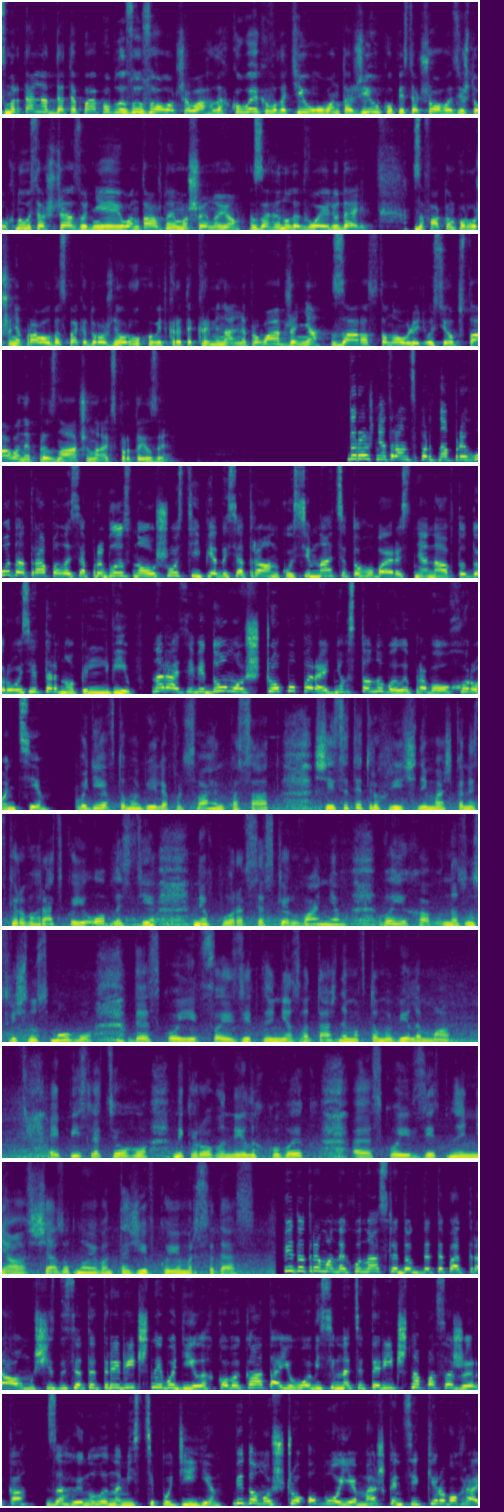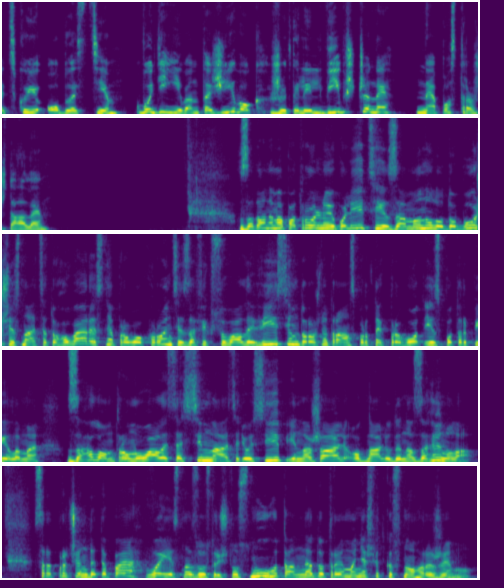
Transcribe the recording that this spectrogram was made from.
Смертельне ДТП поблизу Золочева. Легковик влетів у вантажівку, після чого зіштовхнувся ще з однією вантажною машиною. Загинули двоє людей. За фактом порушення правил безпеки дорожнього руху відкрите кримінальне провадження. Зараз встановлюють усі обставини, призначено експертизи. Дорожньо-транспортна пригода трапилася приблизно о 6.50 ранку, 17 вересня на автодорозі Тернопіль-Львів. Наразі відомо, що попередньо встановили правоохоронці. Водій автомобіля Volkswagen Passat, 63-річний мешканець Кіровоградської області, не впорався з керуванням, виїхав на зустрічну смугу, де скоїв зіткнення з вантажним автомобілем МАВ. Е, Після цього некерований легковик е, скоїв зіткнення ще з одною вантажівкою Мерседес. Від отриманих унаслідок ДТП травм 63-річний водій легковика та його 18-річна пасажирка загинули на місці події. Відомо, що обоє мешканці Кіровоградської області. Водії вантажівок, жителі Львівщини, не постраждали. За даними патрульної поліції, за минулу добу, 16 вересня, правоохоронці зафіксували 8 дорожньо-транспортних пригод із потерпілими. Загалом травмувалися 17 осіб, і, на жаль, одна людина загинула. Серед причин ДТП – виїзд на зустрічну смугу та недотримання швидкісного режиму.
